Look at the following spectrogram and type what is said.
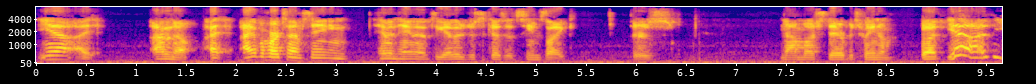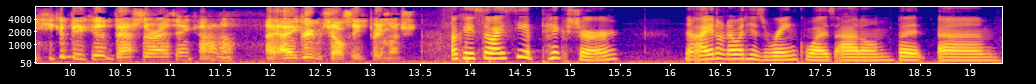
yeah, I, I don't know. I, I have a hard time seeing him and Hannah together just because it seems like there's not much there between them. But yeah, he could be a good bachelor. I think. I don't know. I, I agree with Chelsea pretty much. Okay, so I see a picture. Now I don't know what his rank was, Adam, but um,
